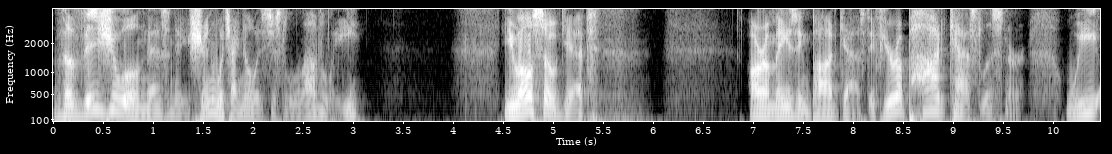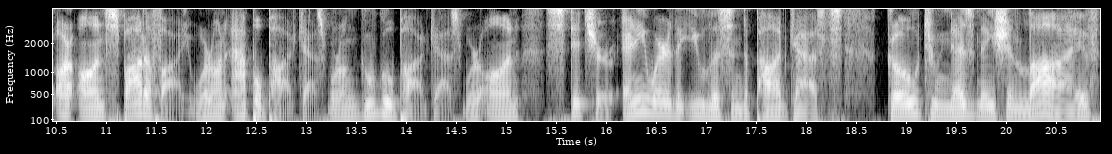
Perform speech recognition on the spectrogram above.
the visual Nez Nation, which I know is just lovely, you also get our amazing podcast. If you're a podcast listener, we are on Spotify. We're on Apple Podcasts. We're on Google Podcasts. We're on Stitcher. Anywhere that you listen to podcasts, go to Nez Nation Live.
